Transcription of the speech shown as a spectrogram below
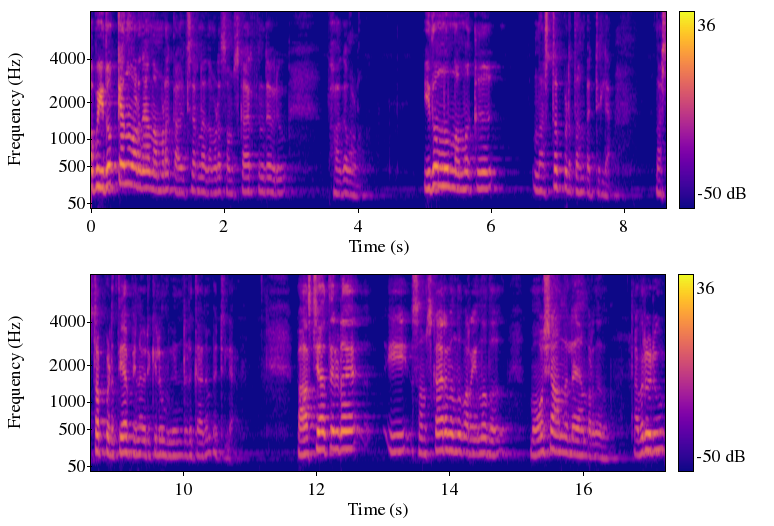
അപ്പോൾ ഇതൊക്കെ എന്ന് പറഞ്ഞാൽ നമ്മുടെ കൾച്ചറിന്റെ നമ്മുടെ സംസ്കാരത്തിന്റെ ഒരു ഭാഗമാണ്. ഇതൊന്നും നമുക്ക് നഷ്ടപ്പെടുത്താൻ പറ്റില്ല. നഷ്ടപ്പെടുത്തിയാൽ പിന്നെ ഒരിക്കലും വീണ്ടെടുക്കാനും പറ്റില്ല. പാശ്ചാത്യരുടെ ഈ സംസ്കാരം എന്ന് പറയുന്നത് മോശമാണെന്നല്ല ഞാൻ പറഞ്ഞത്. അവരൊരു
